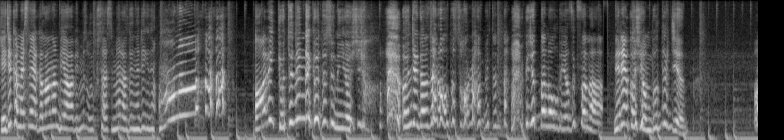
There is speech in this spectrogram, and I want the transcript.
Gece kamerasına yakalanan bir abimiz uyku sersemi herhalde nereye gidiyor? Ana! Abi kötünün de kötüsünü yaşıyor. Önce gözden oldu sonra bütün vücuttan oldu yazık sana. Nereye koşuyorsun bıldırcın?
